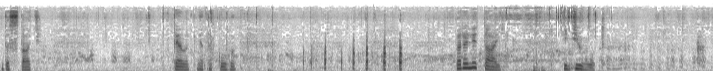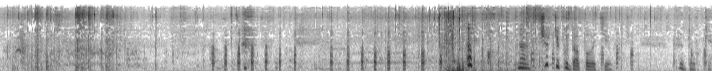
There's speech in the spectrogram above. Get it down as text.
достать? Телепня такого. Перелітай, ідіот. На, чорті куди полетів. Придурки.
